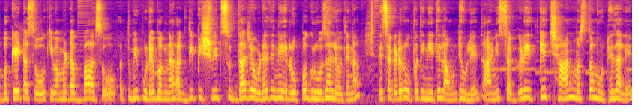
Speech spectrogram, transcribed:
बकेट असो किंवा मग डब्बा असो तुम्ही पुढे बघणार. अगदी पिशवीतसुद्धा जेवढे जेवढे तिने रोपं ग्रो झाले होते ना ते सगळे रोपं तिने इथे लावून ठेवलेत आणि सगळे इतके छान मस्त मोठे झालेत.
